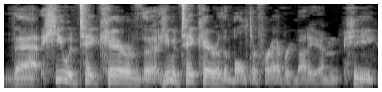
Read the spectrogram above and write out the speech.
that he would take care of the he would take care of the bolter for everybody, and he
